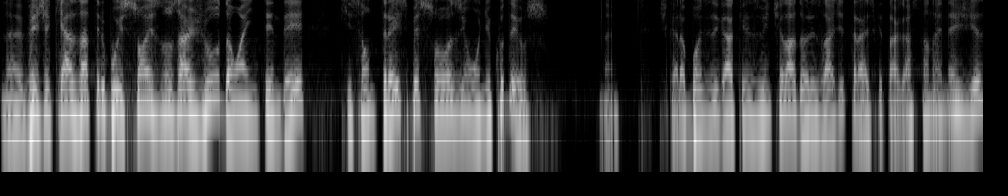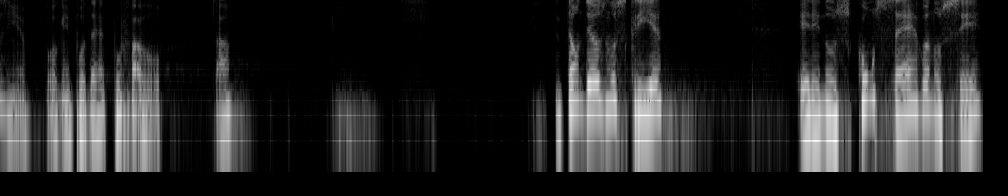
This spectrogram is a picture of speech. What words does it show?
Né? Veja que as atribuições nos ajudam a entender que são três pessoas e um único Deus. Né? Acho que era bom desligar aqueles ventiladores lá de trás que está gastando a energiazinha. Se alguém puder, por favor. Tá? Então Deus nos cria, Ele nos conserva no ser,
